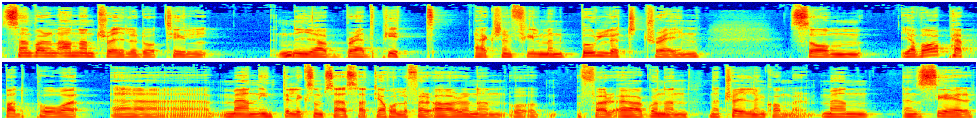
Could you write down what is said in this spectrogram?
sen var det en annan trailer då till nya Brad Pitt actionfilmen Bullet Train. Som jag var peppad på, eh, men inte liksom så, så, att jag håller för öronen och för ögonen när trailern kommer. Men den ser,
